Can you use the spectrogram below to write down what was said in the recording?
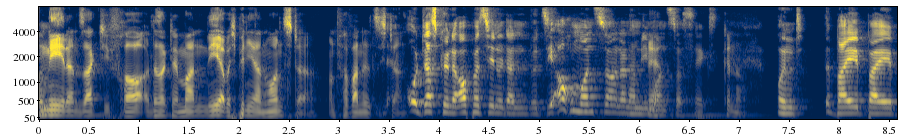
Und- nee, dann sagt die Frau, dann sagt der Mann, nee, aber ich bin ja ein Monster und verwandelt sich dann. Und das könnte auch passieren und dann wird sie auch ein Monster und dann haben die Ja. Monster Sex. Genau. Und bei, bei, bei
